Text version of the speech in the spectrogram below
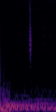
you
